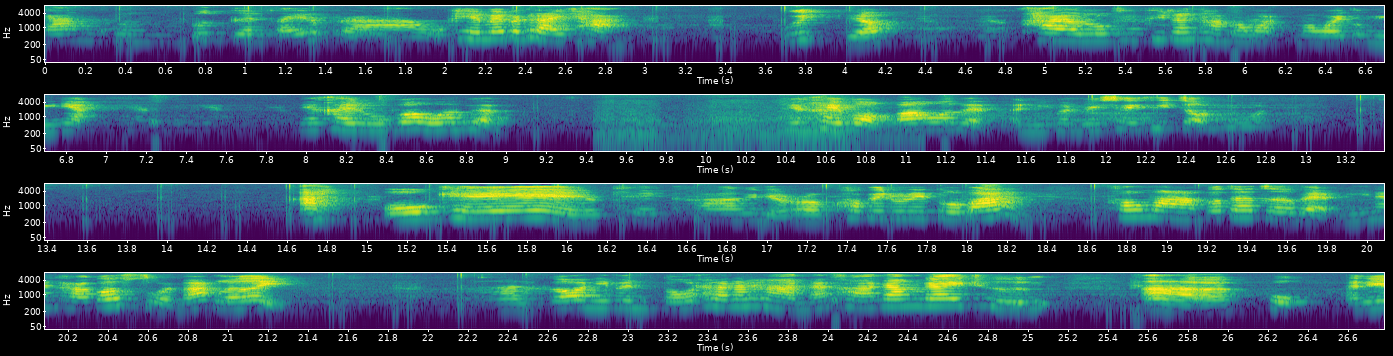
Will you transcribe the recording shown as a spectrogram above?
กล้ามคุณปึ๊กเกินไปหรือเปล่า โอเคไม่เป็นไรค่ะ อุ๊ยเดี๋ยวใครเอารถที่พี่ท่านทำมาไว้มาไว้ตรงนี้เนี่ย มีใครรู้เปล่าว่าแบบมีใครบอกเปล่าว่าแบบ อันนี้มันไม่ใช่ที่จอดรถอะโอเคโอเคค่ะเดี๋ยวเราเข้าไปดูในตัวบ้าน เข้ามาก็จะเจอแบบนี้นะคะ ก็สวยมากเลยอ่าแล้วก็อันนี้เป็นโต๊ะทานอาหารนะคะ นั่งได้ถึงอ่าหกอันนี้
